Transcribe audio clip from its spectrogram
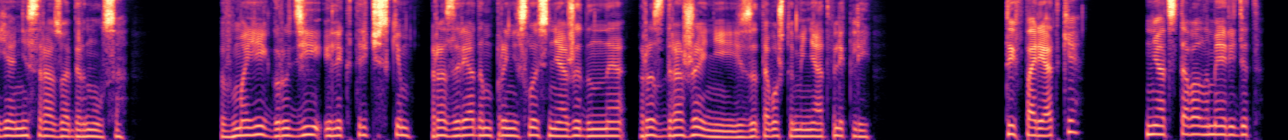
Я не сразу обернулся. В моей груди электрическим разрядом пронеслось неожиданное раздражение из-за того, что меня отвлекли. «Ты в порядке?» — не отставала Мередит.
